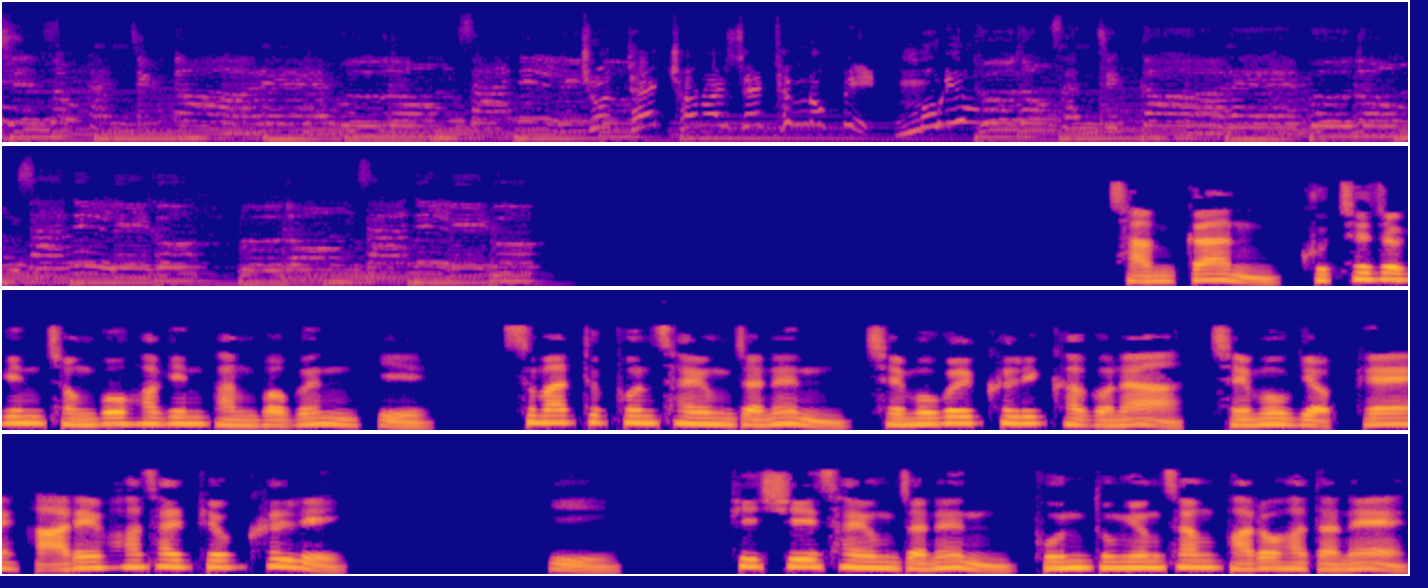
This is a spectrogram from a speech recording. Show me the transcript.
신속한 직거래 부동산 119 주택 전월세 등록비 무료 부동산 직거래 부동산 119 부동산 119 잠깐, 구체적인 정보 확인 방법은 1. 스마트폰 사용자는 제목을 클릭하거나 제목 옆에 아래 화살표 클릭. 2. PC 사용자는 본 동영상 바로 하단에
